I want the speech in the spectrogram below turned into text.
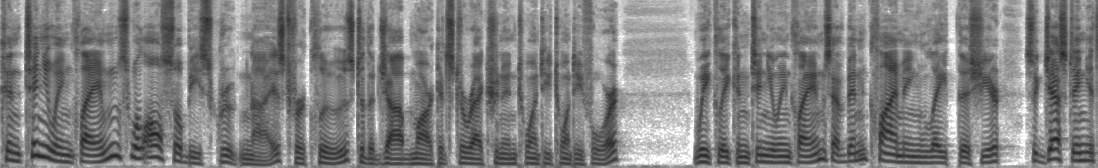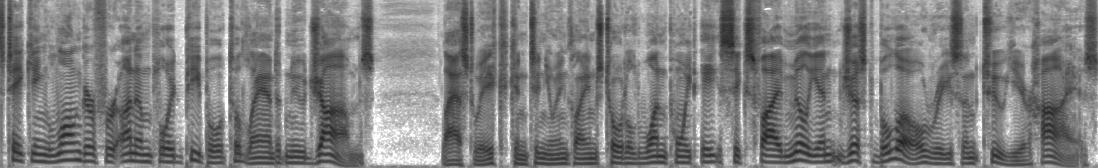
continuing claims will also be scrutinized for clues to the job market's direction in 2024. Weekly continuing claims have been climbing late this year, suggesting it's taking longer for unemployed people to land new jobs. Last week, continuing claims totaled 1.865 million, just below recent two-year highs.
